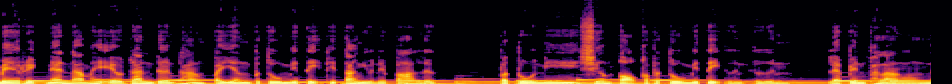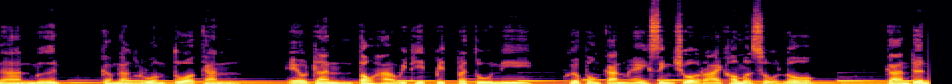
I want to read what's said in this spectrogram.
เมริกแนะนำให้เอลดันเดินทางไปยังประตูมิติที่ตั้งอยู่ในป่าลึก ประตูนี้เชื่อมต่อกับประตูมิติอื่นๆ และเป็นพลังงานมืดกำลังรวมตัวกัน เอลดันต้องหาวิธีปิดประตูนี้ เพื่อป้องกันไม่ให้สิ่งชั่วร้ายเข้ามาสู่โลก การเดิน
